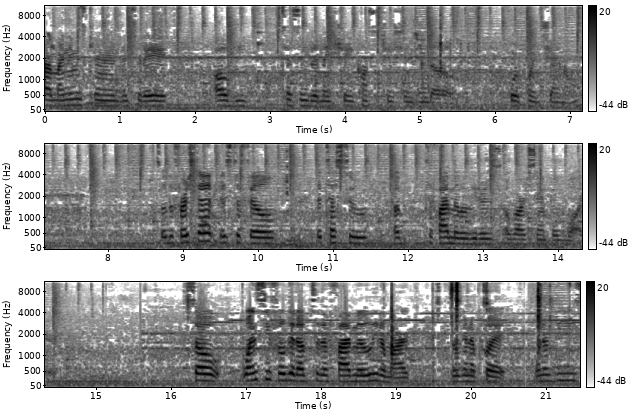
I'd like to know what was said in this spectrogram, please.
Hi, my name is Keren and today I'll be testing the nitrate concentration in the Fort Point channel. So the first step is to fill the test tube up to five milliliters of our sampled water. So once you filled it up to the five milliliter mark, we're gonna put one of these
